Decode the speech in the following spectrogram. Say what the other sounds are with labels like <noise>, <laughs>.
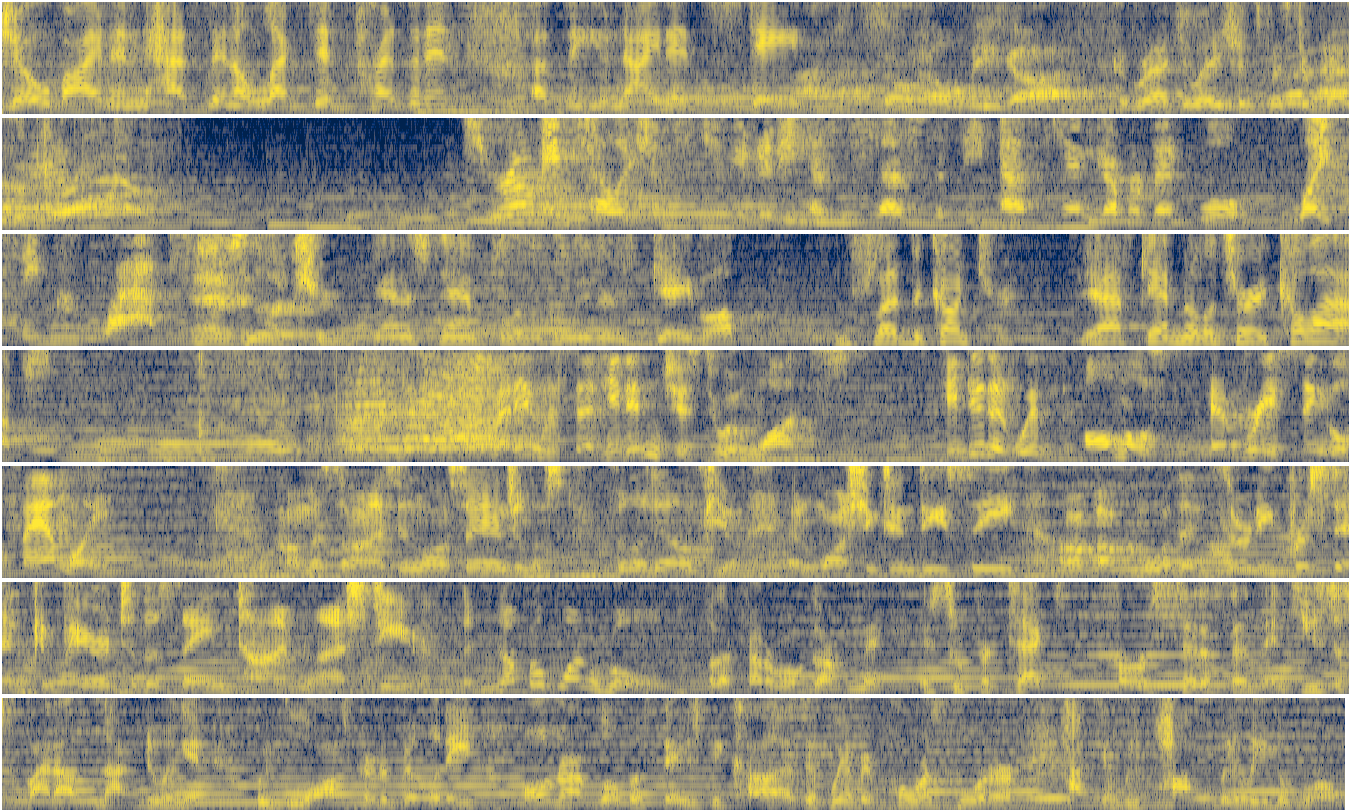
Joe Biden has been elected president of the United States. So help me God. Congratulations, Mr. President. Your own intelligence community has assessed that the Afghan government will likely collapse. That is not true. Afghanistan political leaders gave up and fled the country. The Afghan military collapsed. Many of them said he didn't just do it once. He did it with almost every single family. Homicides in Los Angeles, Philadelphia, and Washington, D.C. are up more than 30% compared to the same time last year. The number one role for the federal government is to protect her citizens, and he's just flat out not doing it. We've lost credibility on our global stage because if we have a porous border, how can we possibly lead the world?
